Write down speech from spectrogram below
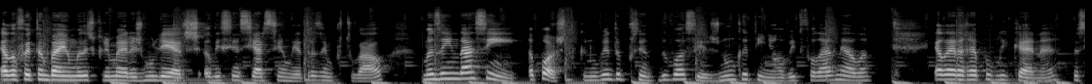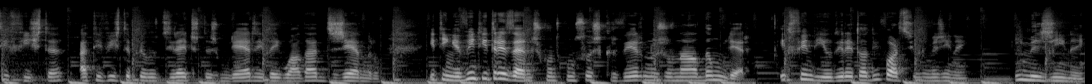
Ela foi também uma das primeiras mulheres a licenciar-se em letras em Portugal, mas ainda assim, aposto que 90% de vocês nunca tinham ouvido falar nela. Ela era republicana, pacifista, ativista pelos direitos das mulheres e da igualdade de género e tinha 23 anos quando começou a escrever no Jornal da Mulher e defendia o direito ao divórcio, imaginem. Imaginem.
